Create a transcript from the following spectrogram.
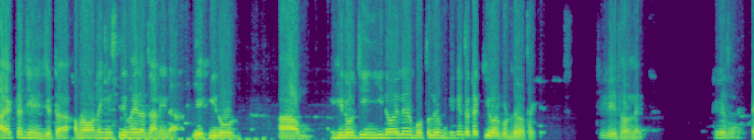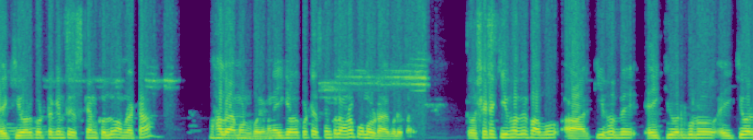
আরেকটা জিনিস যেটা আমরা অনেক মিস্ত্রি ভাইরা জানি না যে হিরোর হিরো যে ইঞ্জিন অয়েলের বোতলের মুখে কিন্তু একটা কিউআর কোড দেওয়া থাকে। ঠিক এই ধরনের। ঠিক আছে? এই কিউআর কোডটা কিন্তু স্ক্যান করলেও আমরা একটা ভালো অ্যামাউন্ট পাই। মানে এই কিউআর কোডটা স্ক্যান করলে আমরা পনেরো টাকা করে পাই। তো সেটা কীভাবে পাবো? আর কীভাবে এই কিউআরগুলো, এই কিউআর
